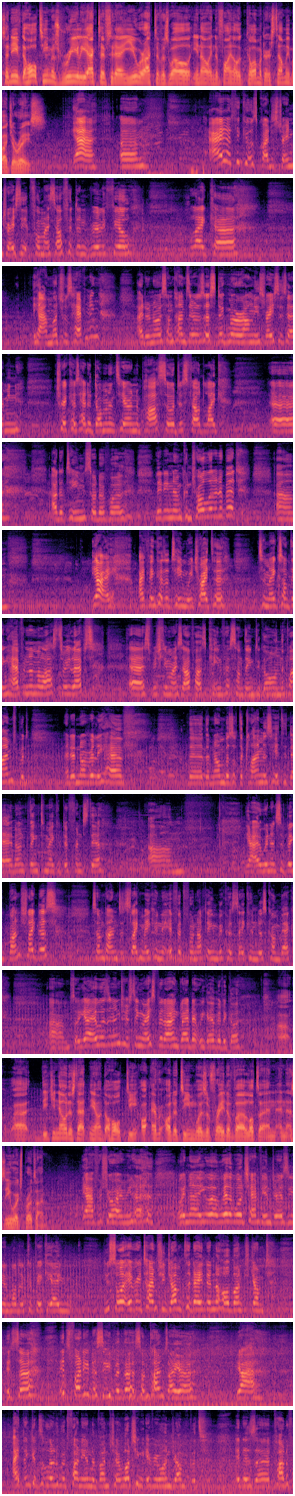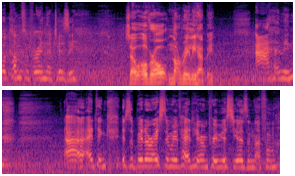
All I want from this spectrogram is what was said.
So Niamh, the whole team is really active today, and you were active as well. You know, in the final kilometers. Tell me about your race. Yeah, um, I think it was quite a strange race for myself. It didn't really feel like, uh, yeah, much was happening. I don't know. Sometimes there's a stigma around these races. I mean, Trek has had a dominance here in the past, so it just felt like uh, other teams sort of were letting them control a bit. Um, yeah, I, I think as a team we tried to to make something happen in the last three laps. Uh, especially myself, I was keen for something to go on the climbs, but I did not really have the the numbers of the climbers here today. I don't think to make a difference there. Um, yeah, when it's a big bunch like this, sometimes it's like making the effort for nothing because they can just come back. Um, so yeah, it was an interesting race, but I'm glad that we gave it a go. Uh, uh, did you notice that you know the whole team, every other team was afraid of uh, Lotte and and SD Worx Protime? Yeah, for sure. I mean, uh, when uh, you were wear the world champion jersey and Lotte Kopecky, I, you saw every time she jumped today, then the whole bunch jumped. It's uh, it's funny to see, but uh, sometimes I, uh, yeah, I think it's a little bit funny in the bunch uh, watching everyone jump, but it is uh, part of what comes with wearing that jersey. So overall, not really happy. Ah, I mean, uh, I think it's a better race than we've had here in previous years, and I feel,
